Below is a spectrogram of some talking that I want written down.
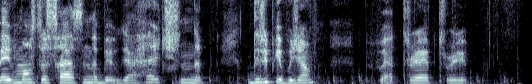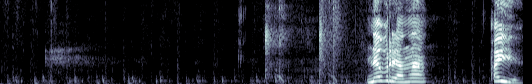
Baby Monster sayesinde Baby Gel her şunu drip yapacağım. Drip drip drip. Ne vuruyorsun lan? Ayı.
